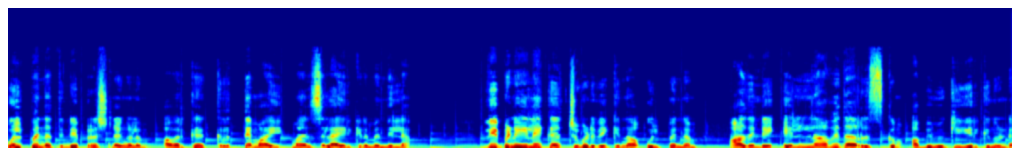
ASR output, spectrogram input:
ഉൽപ്പന്നത്തിന്റെ പ്രശ്നങ്ങളും അവർക്ക് കൃത്യമായി മനസ്സിലായിരിക്കണമെന്നില്ല. വിപണിയിലേക്ക് ചുവടുവെക്കുന്ന ഉൽപ്പന്നം അതിന്റെ എല്ലാവിധ റിസ്ക്കും അഭിമുഖീകരിക്കുന്നുണ്ട്.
